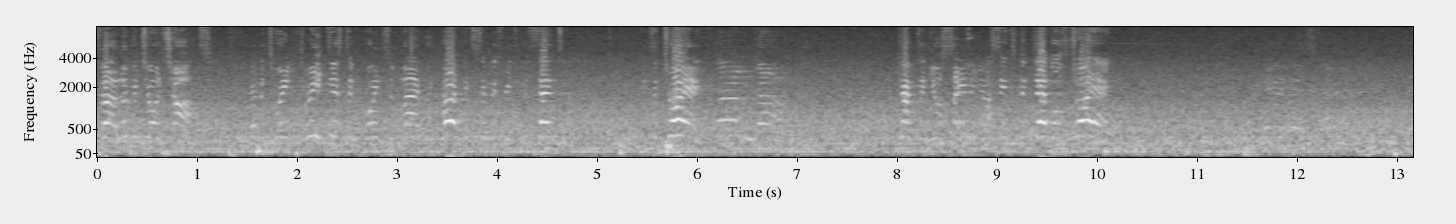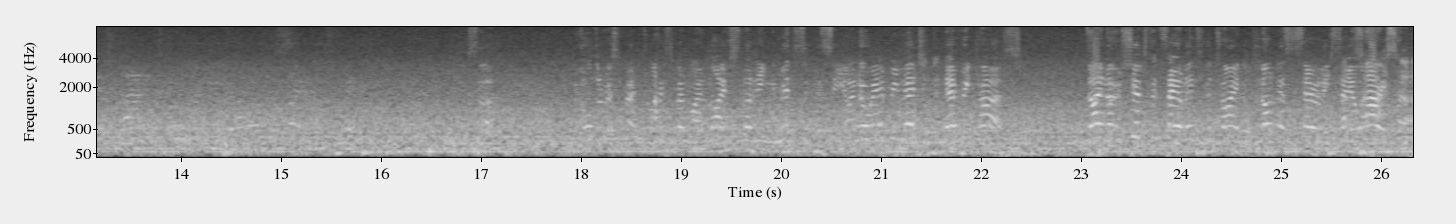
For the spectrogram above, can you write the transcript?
Sir, look at your charts. Between three distant points of land with perfect symmetry to the center. It's a triangle. Captain, you're sailing us into the Devil's Triangle. Sir, with all due respect, I've spent my life studying the myths of the sea. I know every legend and every curse. And I know ships that sail into the triangle do not necessarily sail Sorry, out. sir.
